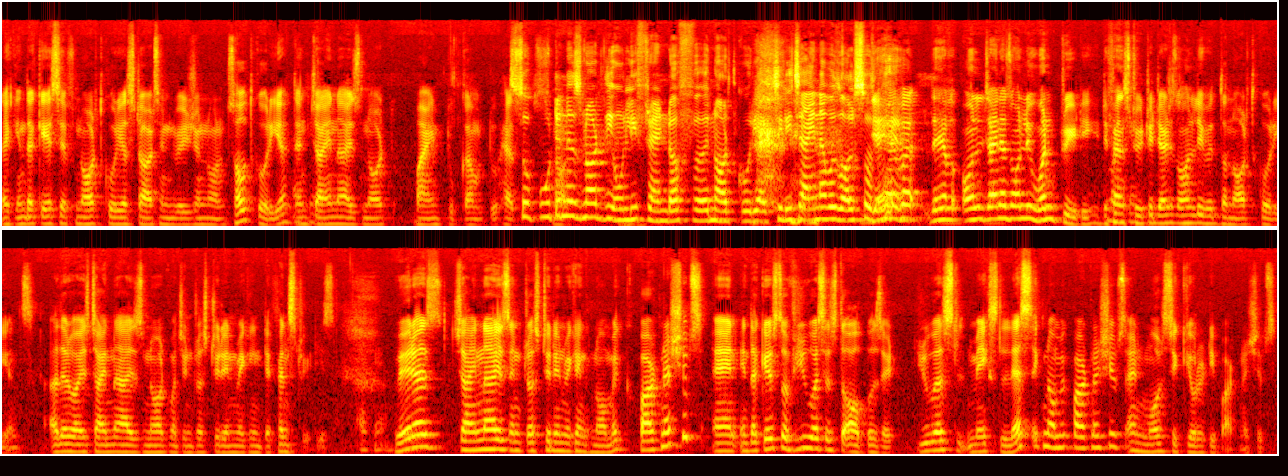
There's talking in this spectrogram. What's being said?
Like in the case if North Korea starts invasion on South Korea, then Okay. China is not fine to come to help. So Putin North- is not the only friend of uh, North Korea. Actually, China was also they there. have a, they have only China has only one treaty, defense Okay. treaty that is only with the North Koreans. Otherwise, China is not much interested in making defense treaties. okay. Whereas China is interested in making economic partnerships, and in the case of US, it's the opposite. US makes less economic partnerships and more security partnerships.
